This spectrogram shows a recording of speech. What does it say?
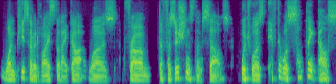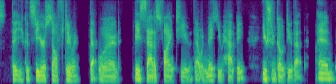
one piece of advice that I got was from the physicians themselves, which was if there was something else that you could see yourself doing that would be satisfying to you, that would make you happy, you should go do that. And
